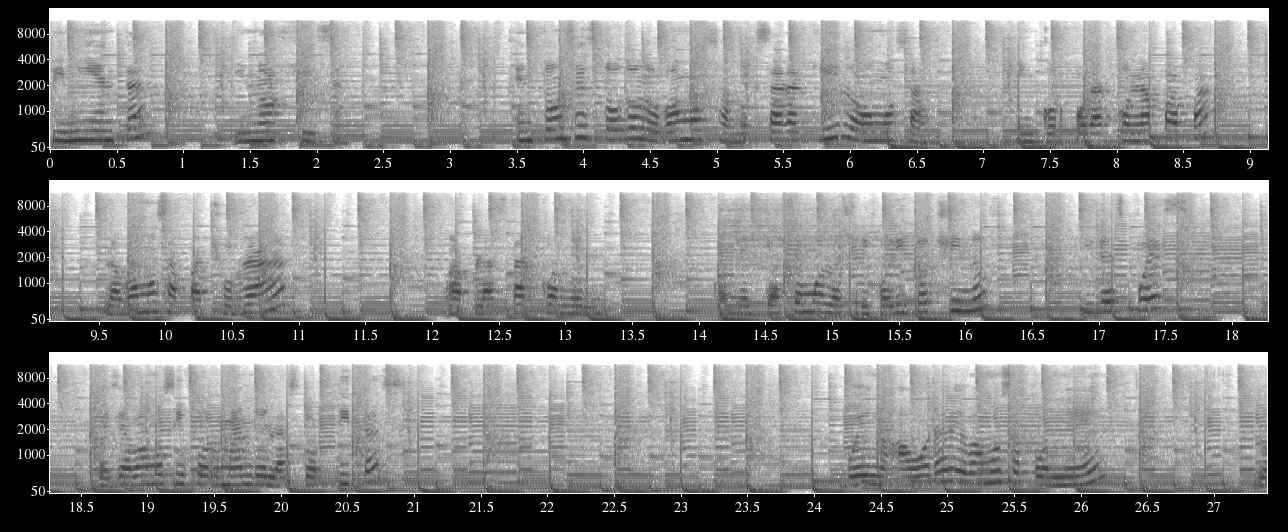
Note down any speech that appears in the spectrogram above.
pimienta y nor entonces todo lo vamos a mezclar aquí lo vamos a incorporar con la papa la vamos a apachurrar aplastar con el con el que hacemos los frijolitos chinos. Y después pues ya vamos a ir formando las tortitas. Bueno ahora le vamos a poner lo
